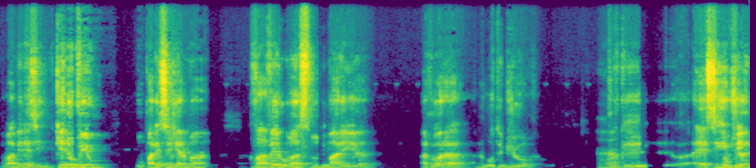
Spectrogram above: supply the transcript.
um laminezinho. Quem não viu, o Paris Saint-Germain, que vai ver o lance do Di Maria agora no último jogo, uhum. porque é assim, não,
